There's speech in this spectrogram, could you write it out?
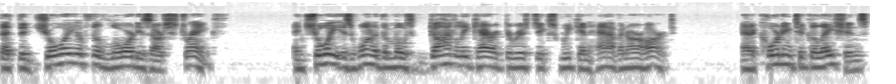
that the joy of the Lord is our strength. And joy is one of the most godly characteristics we can have in our heart. And according to Galatians,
